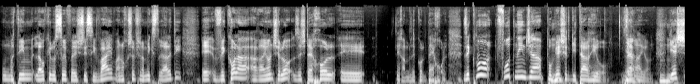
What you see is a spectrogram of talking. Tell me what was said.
הוא מתאים לאוקילוס ריפט ו-HTC Vive, אני לא חושב של המיקסט ריאליטי, אה, וכל הרעיון שלו זה שאתה יכול... אה, סליחה, זה כל, אתה יכול. זה כמו פרוט נינג'ה פוגש את גיטר הירו. זה כן. הרעיון. מהמם. יש,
